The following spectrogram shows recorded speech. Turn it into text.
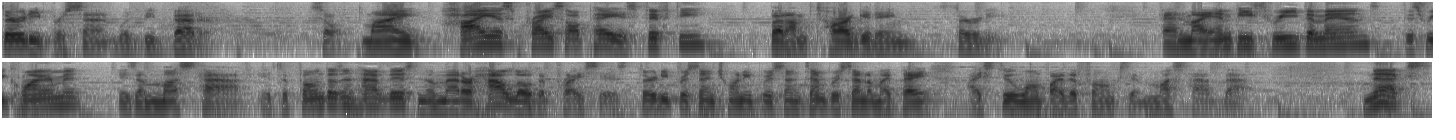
30% would be better. So my highest price I'll pay is 50, but I'm targeting 30. And my MP3 demand, this requirement, is a must-have. If the phone doesn't have this, no matter how low the price is, 30%, 20%, 10% of my pay, I still won't buy the phone because it must have that. Next,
